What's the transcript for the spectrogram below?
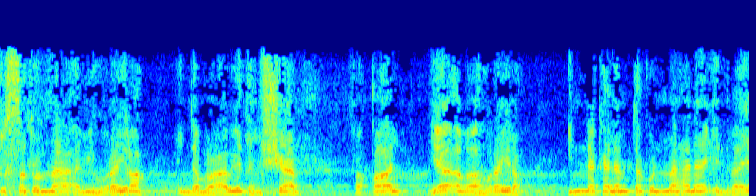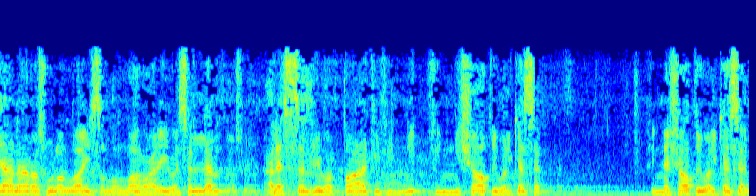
قصة مع أبي هريرة عند معاوية بالشام فقال يا أبا هريرة إنك لم تكن معنا إذ بايعنا رسول الله صلى الله عليه وسلم على السمع والطاعة في النشاط والكسل في النشاط والكسل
